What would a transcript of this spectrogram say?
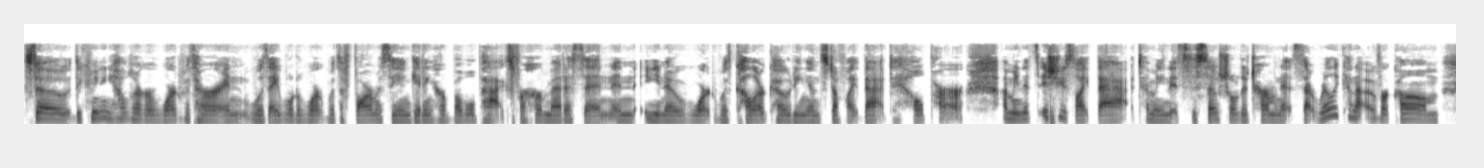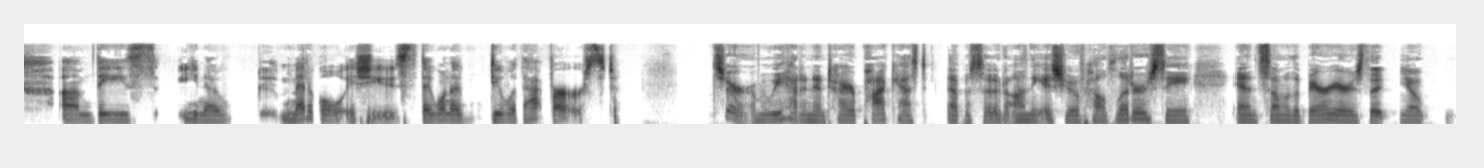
so the community health worker worked with her and was able to work with the pharmacy and getting her bubble packs for her medicine and, you know, worked with color coding and stuff like that to help her. I mean, it's issues like that. I mean, it's the social determinants that really kind of overcome um, these, you know, medical issues. They want to deal with that first. Sure. I mean, we had an entire podcast episode on the issue of health literacy and some of the barriers that, you know,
